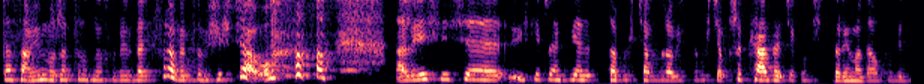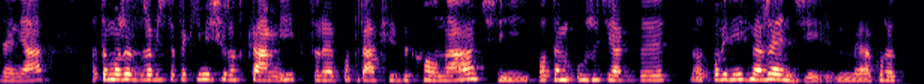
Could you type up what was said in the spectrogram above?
czasami może trudno sobie zdać sprawę, co by się chciało. Ale jeśli się, jeśli człowiek wie, co by chciał zrobić, co by chciał przekazać, jakąś historię ma do opowiedzenia, no to może zrobić to takimi środkami, które potrafi wykonać i potem użyć jakby no, odpowiednich narzędzi. My akurat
